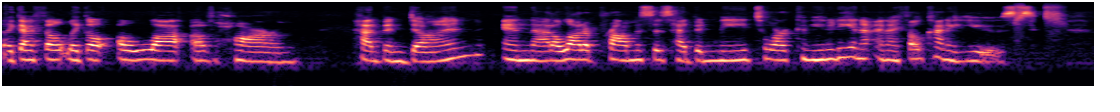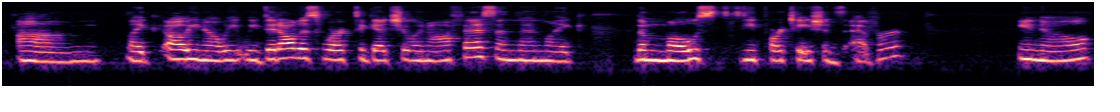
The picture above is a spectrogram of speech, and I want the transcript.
Like, I felt like a, a lot of harm had been done and that a lot of promises had been made to our community. And, and I felt kind of used um, like oh you know we, we did all this work to get you in office and then like the most deportations ever you know?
